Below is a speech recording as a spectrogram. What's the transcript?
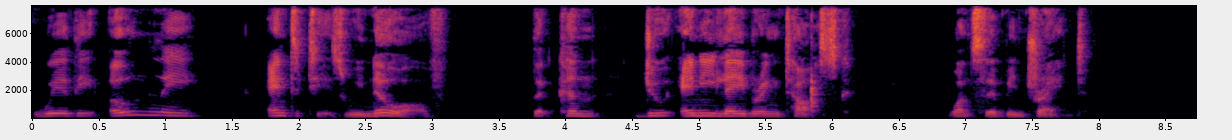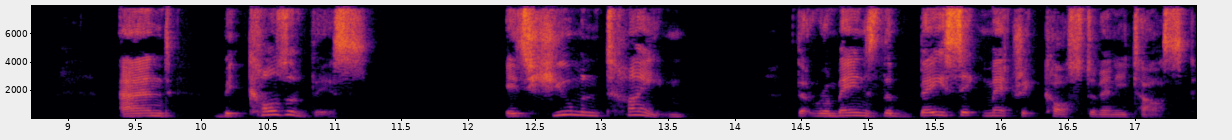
We're the only entities we know of that can do any laboring task once they've been trained. And because of this, it's human time that remains the basic metric cost of any task.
